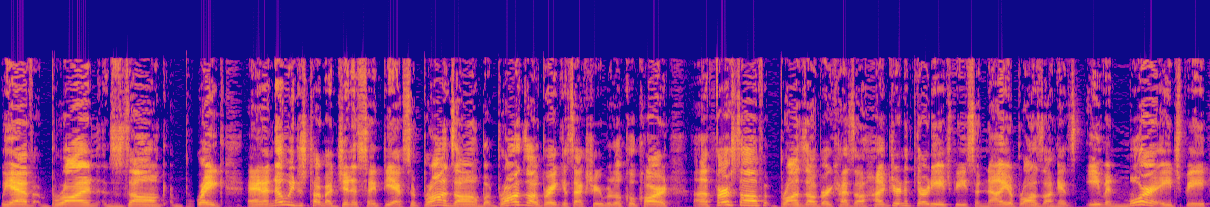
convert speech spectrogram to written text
we have Bronzong Break. And I know we just talked about Genesect EX of Bronzong, but Bronzong Break is actually a really cool card. Uh, first off, Bronzong Break has 130 HP, so now your Bronzong has even more HP.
